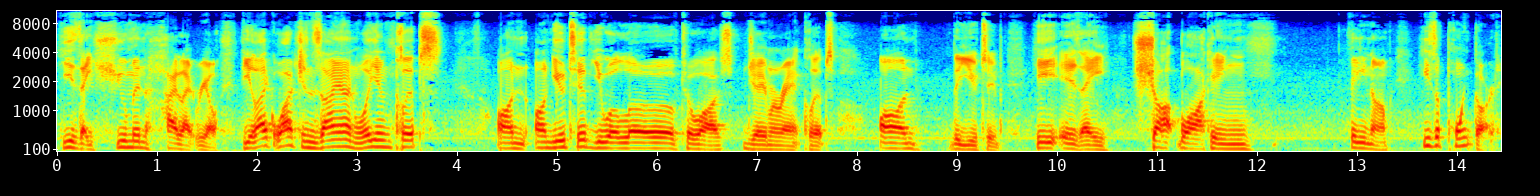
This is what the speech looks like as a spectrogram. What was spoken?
he is a human highlight reel. If you like watching Zion William clips on, on YouTube, you will love to watch Ja Morant clips on the YouTube. He is a shot blocking phenom. He's a point guard.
